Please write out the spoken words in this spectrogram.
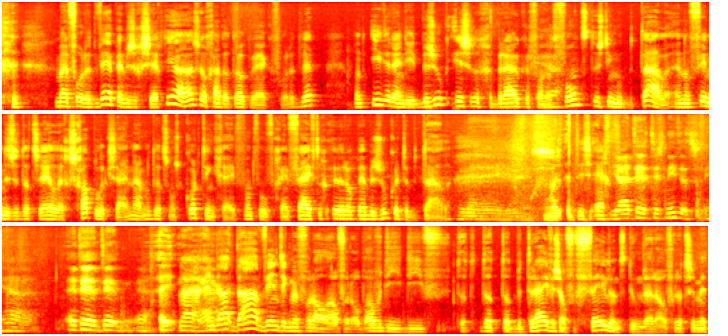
maar voor het web hebben ze gezegd: ja, zo gaat dat ook werken voor het web. Want iedereen die het bezoekt is een gebruiker van Ja. het fond, dus die moet betalen. En dan vinden ze dat ze heel erg schappelijk zijn, namelijk dat ze ons korting geven, want we hoeven geen 50 euro per bezoeker te betalen. Nee, jongens. Maar het is echt. Ja, het is, het is niet het... Ja. Het, het, het- ja. Hey, nou ja, Ja. en daar, daar wind ik me vooral over op. Over die, die, dat, dat, dat bedrijven zo vervelend doen daarover. Dat ze, met,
